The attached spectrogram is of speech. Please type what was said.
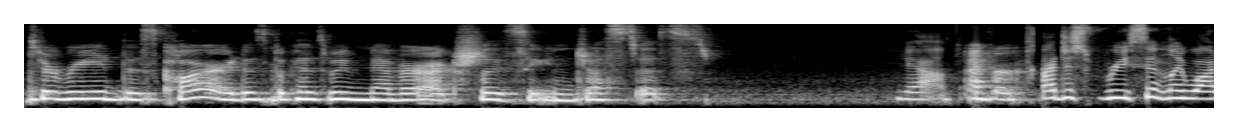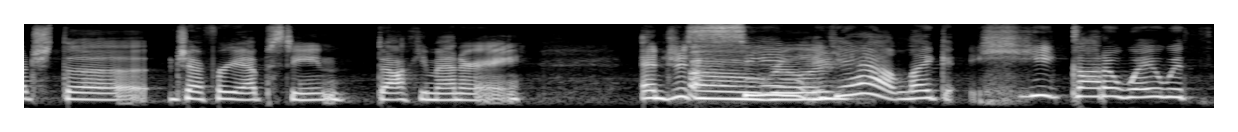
to read this card is because we've never actually seen justice yeah ever. I just recently watched the Jeffrey Epstein documentary, and just Oh, seeing, really? yeah, like he got away with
